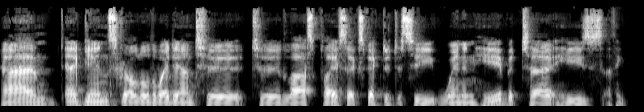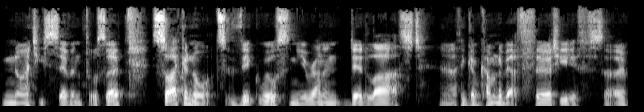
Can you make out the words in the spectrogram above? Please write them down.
Um, again, scrolled all the way down to, to last place. I expected to see Wennon here, but uh, he's, I think, 97th or so. Psychonauts, Vic Wilson, you're running dead last. Uh, I think I'm coming about 30th. So,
